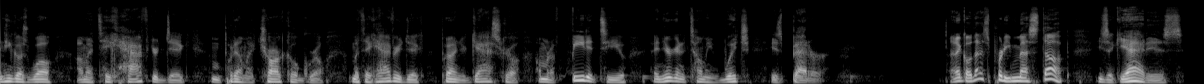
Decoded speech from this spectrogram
And he goes, Well, I'm going to take half your dick. I'm going to put it on my charcoal grill. I'm going to take half your dick, put it on your gas grill. I'm going to feed it to you, and you're going to tell me which is better. And I go, That's pretty messed up. He's like, Yeah, it is.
